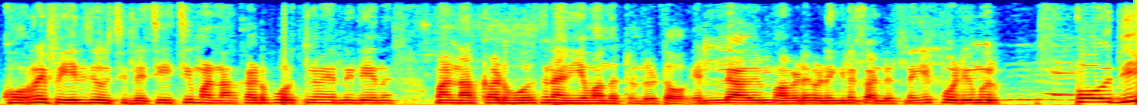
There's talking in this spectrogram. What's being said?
കുറേ പേര് ചോദിച്ചില്ലേ ചേച്ചി മണ്ണാർക്കാട് പൂരത്തിന് വരുന്നില്ലേന്ന്? മണ്ണാർക്കാട് പൂരത്തിന് അനിയൻ വന്നിട്ടുണ്ട് കേട്ടോ എല്ലാവരും അവിടെ എവിടെയെങ്കിലും കണ്ടിട്ടുണ്ടെങ്കിൽ പൊടി മുറു പൊരി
